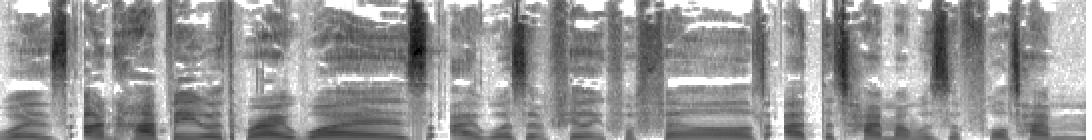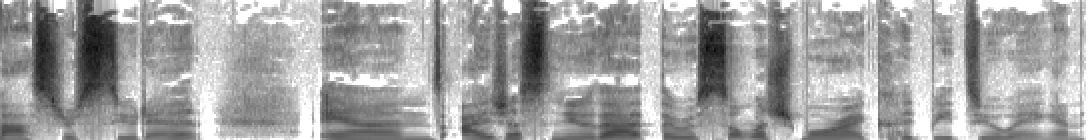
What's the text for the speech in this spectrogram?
was unhappy with where I was. I wasn't feeling fulfilled. At the time, I was a full time master's student, and I just knew that there was so much more I could be doing. And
